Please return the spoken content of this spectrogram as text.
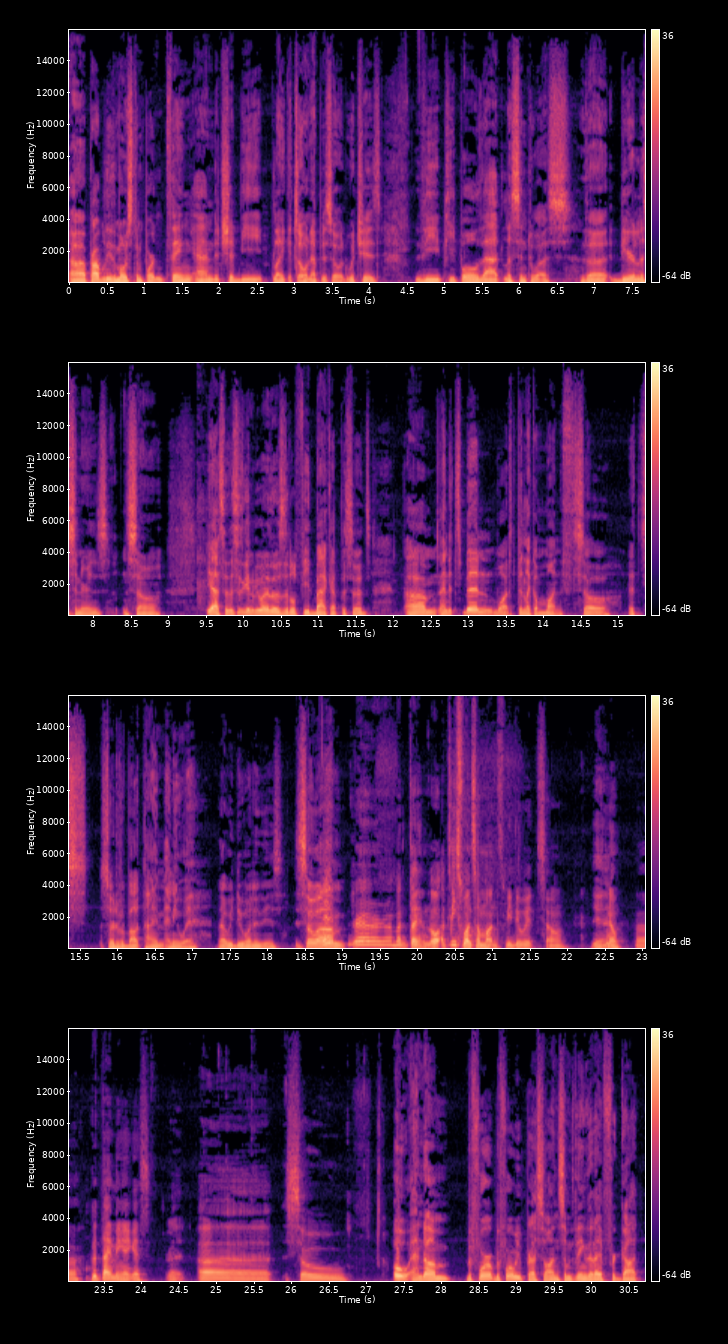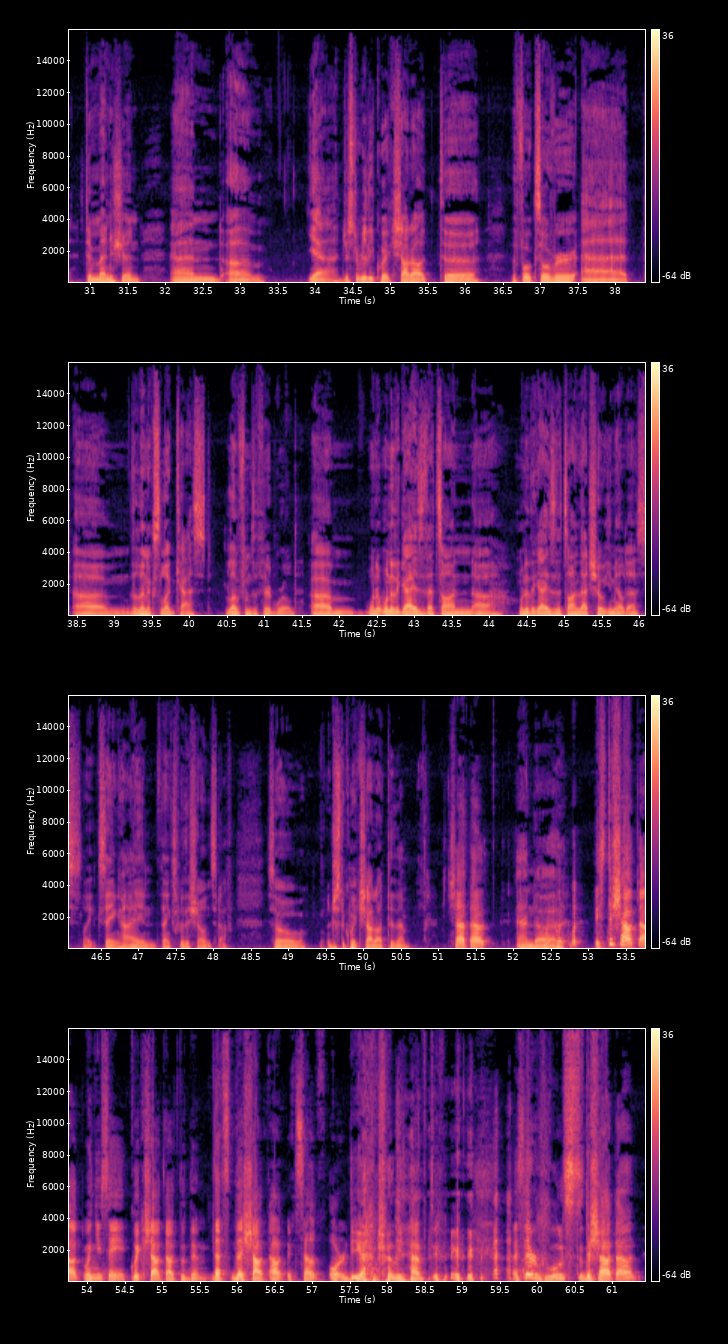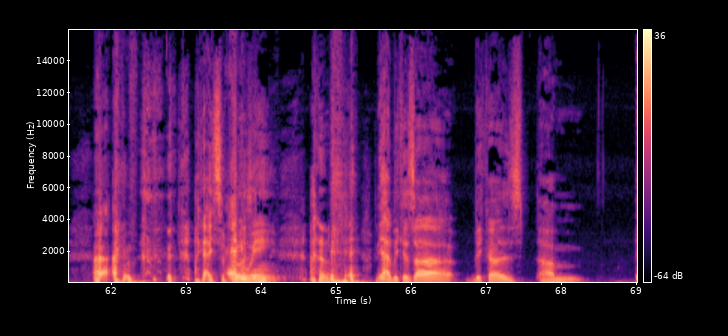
uh, probably the most important thing, and it should be like its own episode, which is the people that listen to us, the dear listeners. So, yeah, so this is gonna be one of those little feedback episodes, um, and it's been what? It's been like a month, so it's sort of about time anyway that we do one of these. So, um, yeah, but well, at least once a month we do it, so, yeah, you know, uh, good timing, I guess. Right. Uh so Oh, and um before before we press on, something that I forgot to mention and um yeah, just a really quick shout out to the folks over at um the Linux Lugcast. Love from the third world. Um one of one of the guys that's on uh one of the guys that's on that show emailed us like saying hi and thanks for the show and stuff. So just a quick shout out to them. Shout out. And uh What, what is the shout out when you say quick shout out to them? That's the shout out itself, or do you actually have to? is there rules to the shout out? Uh, I, I suppose anyway, I don't know. yeah, because uh because um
